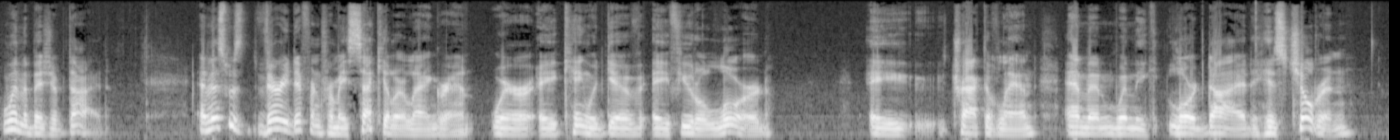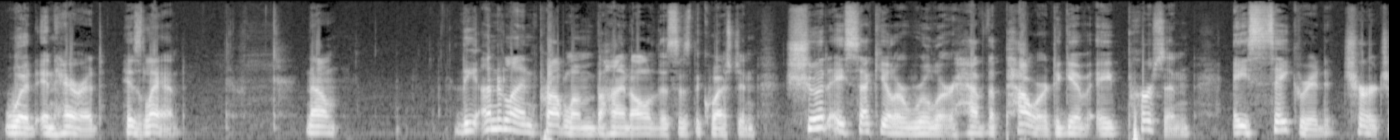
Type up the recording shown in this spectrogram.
when the bishop died. And this was very different from a secular land grant, where a king would give a feudal lord a tract of land, and then when the lord died, his children would inherit his land. Now, the underlying problem behind all of this is the question should a secular ruler have the power to give a person a sacred church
